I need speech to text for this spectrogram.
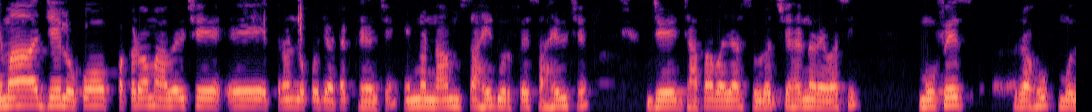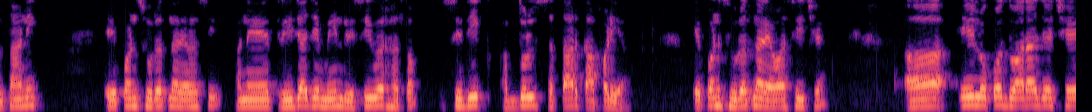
એમાં જે લોકો પકડવામાં આવેલ છે, એ ત્રણ લોકો જે અટક થયેલ છે. એમનું નામ સાહિદ ઉર્ફે સાહિલ છે, જે ઝાપા બજાર સુરત શહેરના રહેવાસી. મુફેઝ રહૂફ મુલતાની એ પણ સુરતના રહેવાસી અને ત્રીજા જે મેઇન રિસીવર હતો, સિદ્દીક અબ્દુલ સત્તાર કાપડિયા, એ પણ સુરતના રહેવાસી છે. એ લોકો દ્વારા જે છે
